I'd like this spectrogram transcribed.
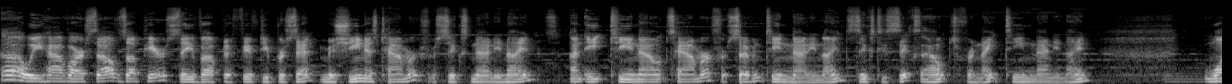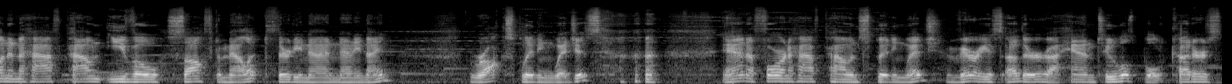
Uh, we have ourselves up here, save up to 50%, machinist hammer for $6.99, an 18 ounce hammer for $17.99, 66 ounce for $19.99, one and a half pound Evo soft mallet, $39.99. Rock splitting wedges. and a four and a half pound splitting wedge. Various other uh, hand tools, bolt cutters,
